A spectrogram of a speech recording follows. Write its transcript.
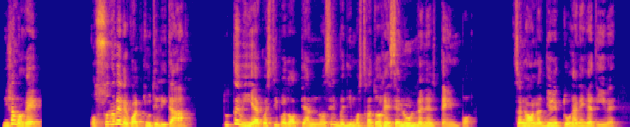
Diciamo che possono avere qualche utilità, Tuttavia questi prodotti hanno sempre dimostrato rese nulle nel tempo, se non addirittura negative,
